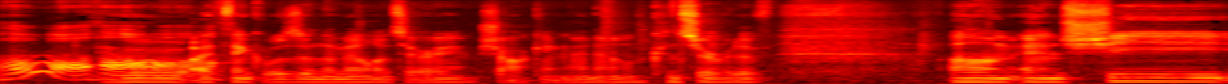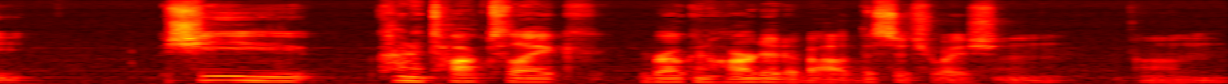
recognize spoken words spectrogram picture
Oh, who I think was in the military. Shocking, I know, conservative. Um, and she she kind of talked like brokenhearted about the situation. Um,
